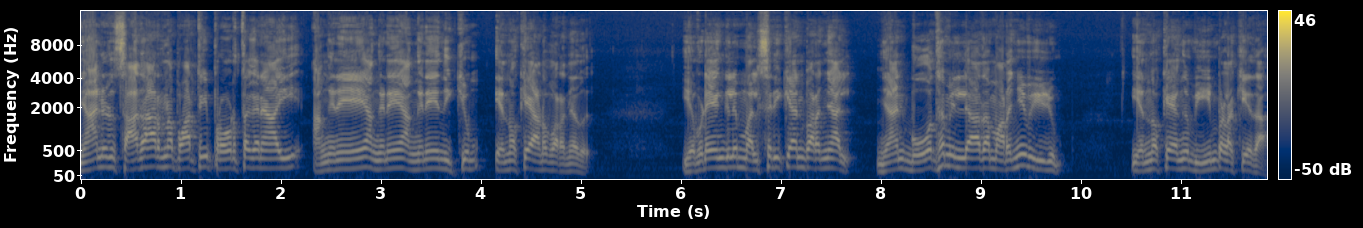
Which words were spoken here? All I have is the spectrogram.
ഞാനൊരു സാധാരണ പാർട്ടി പ്രവർത്തകനായി അങ്ങനെ അങ്ങനെ അങ്ങനെ നിൽക്കും എന്നൊക്കെയാണ് പറഞ്ഞത്. എവിടെയെങ്കിലും മത്സരിക്കാൻ പറഞ്ഞാൽ ഞാൻ ബോധമില്ലാതെ മറിഞ്ഞു വീഴും എന്നൊക്കെ അങ്ങ് വീമ്പിളക്കിയതാ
